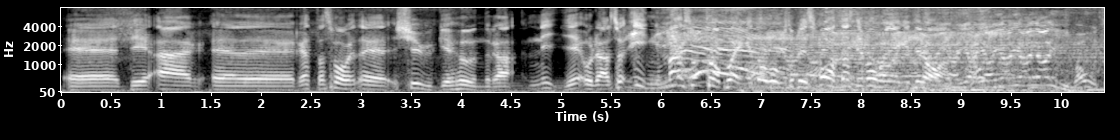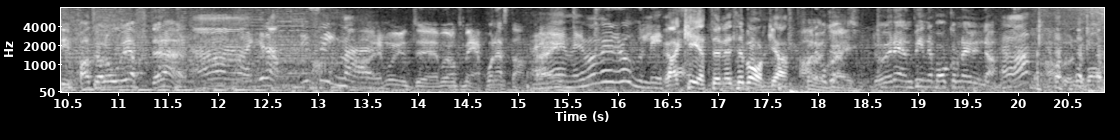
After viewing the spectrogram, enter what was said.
Eh, det är, eh, rätta svaret är 2009 och det är alltså Ingmar som tar poänget och också blir smartast i morgongänget idag. Oj, oj, oj, oj, oj! Vad otippat. Jag låg ju efter här. Grattis Det Ingmar! var ju inte, var jag inte med på nästan. Nej, men det var väl roligt. Raketen är tillbaka. Ja, det var skönt. Då är det en pinne bakom dig, Linda. Ja. Ja, underbart.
